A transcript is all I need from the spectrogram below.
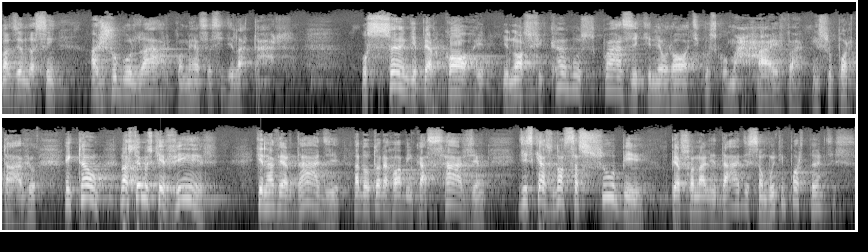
nós dizemos assim, a jugular começa a se dilatar o sangue percorre e nós ficamos quase que neuróticos, com uma raiva insuportável. Então, nós temos que ver que, na verdade, a doutora Robin Kassarjian diz que as nossas subpersonalidades são muito importantes.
